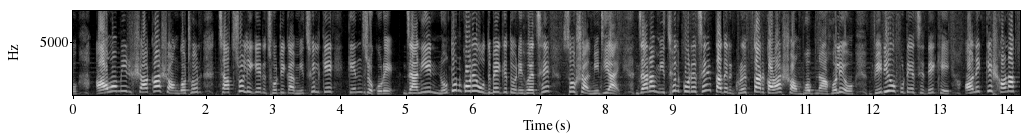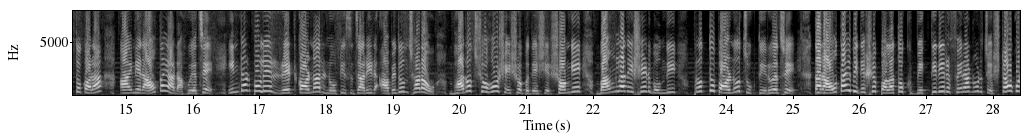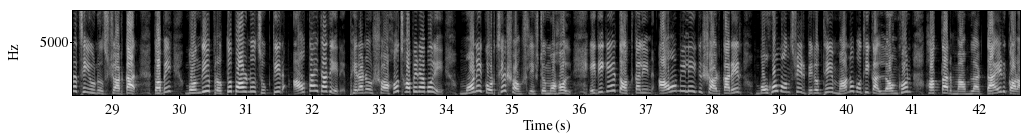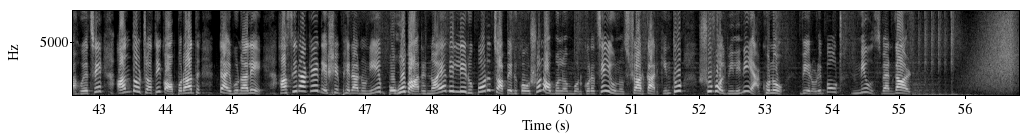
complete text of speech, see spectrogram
আওয়ামীর শাখা সংগঠন ছাত্রলীগের ঝটিকা মিছিলকে কেন্দ্র করে। জানিয়ে নতুন করে উদ্বেগ তৈরি হয়েছে সোশ্যাল মিডিয়ায়। যারা মিছিল করেছে, তাদের গ্রেফতার করা সম্ভব না হলেও ভিডিও ফুটেজ দেখে অনেককে শনাক্ত করা আইনের আওতায় আনা হয়েছে। ইন্টারপোলের রেড কর্নার নোটিশ জারির আবেদন ছাড়াও ভারত সহ সেসব দেশের সঙ্গে বাংলাদেশের বন্দি প্রত্যর্পণ চুক্তি রয়েছে। তার আওতায় বিদেশে পলাতক ব্যক্তিদের ফেরানোর চেষ্টাও করেছে ইউনুস সরকার। তবে বন্দি প্রত্যর্পণ চুক্তির আওতায় তাদের ফেরানো সহজ হবে না বলে মনে করছে সংশ্লিষ্ট মহল। এদিকে তৎকালীন আওয়ামী লীগ সরকারের বহু মন্ত্রীর বিরুদ্ধে মানবাধিকার লঙ্ঘন, হত্যার মামলার দায়ের করা হয়েছে আন্তর্জাতিক অপরাধ ট্রাইব্যুনালে। হাসিনাকে দেশে ফেরানো নিয়ে বহুবার নয়াদিল্লির উপর চাপের কৌশল অবলম্বন করেছে ইউনুস সরকার, কিন্তু সুফল মিলেনি এখনও। Bureau report, news Vanguard.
